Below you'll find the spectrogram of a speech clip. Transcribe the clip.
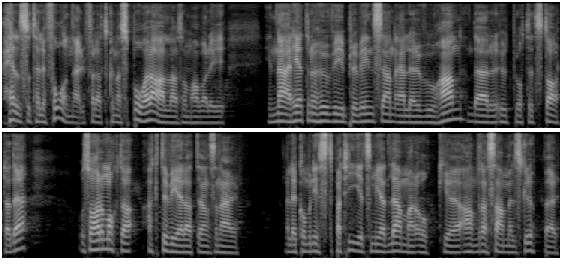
hälsotelefoner för att kunna spåra alla som har varit i närheten av Hubei-provinsen eller Wuhan, där utbrottet startade. Och så har de också aktiverat en sån här, eller kommunistpartiets medlemmar och eh, andra samhällsgrupper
